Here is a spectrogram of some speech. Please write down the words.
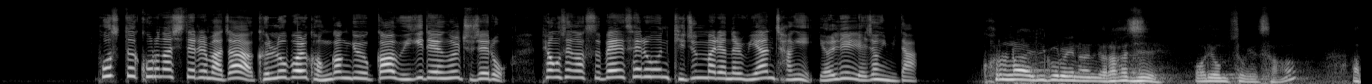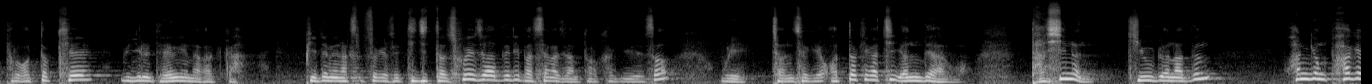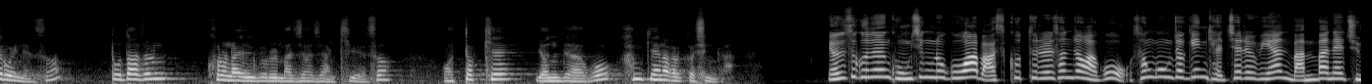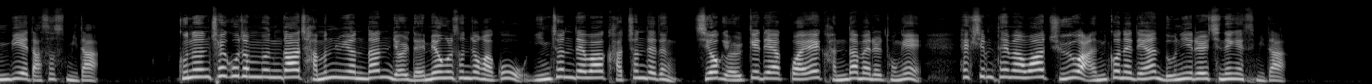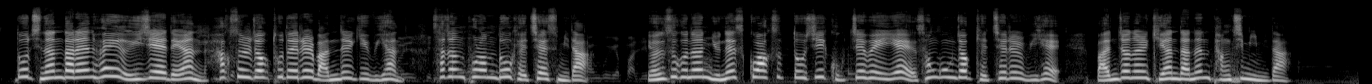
포스트 코로나 시대를 맞아 글로벌 건강교육과 위기 대응을 주제로 평생학습의 새로운 기준 마련을 위한 장이 열릴 예정입니다. 코로나19로 인한 여러 가지 어려움 속에서 앞으로 어떻게 위기를 대응해 나갈까? 비대면 학습 속에서 디지털 소외자들이 발생하지 않도록 하기 위해서 우리 전 세계 어떻게 같이 연대하고 다시는 기후변화 등 환경 파괴로 인해서 또 다른 코로나19를 맞이하지 않기 위해서 어떻게 연대하고 함께 나갈 것인가? 연수구는 공식 로고와 마스코트를 선정하고 성공적인 개최를 위한 만반의 준비에 나섰습니다. 구는 최고 전문가 자문위원단 14명을 선정하고 인천대와 가천대 등 지역 10개 대학과의 간담회를 통해 핵심 테마와 주요 안건에 대한 논의를 진행했습니다. 또 지난달엔 회의 의제에 대한 학술적 토대를 만들기 위한 사전 포럼도 개최했습니다. 연수구는 유네스코 학습도시 국제회의의 성공적 개최를 위해 만전을 기한다는 방침입니다.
